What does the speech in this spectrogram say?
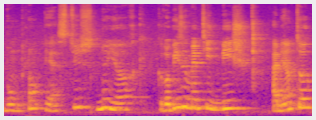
Bon plan et astuces New York. Gros bisous mes petites biches, à bientôt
